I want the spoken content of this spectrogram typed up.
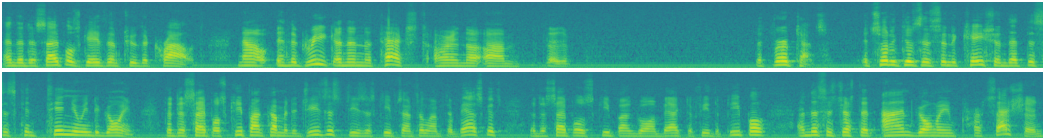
and the disciples gave them to the crowd. Now, in the Greek and in the text, or in the, um, the, the verb tense, it sort of gives this indication that this is continuing to going. The disciples keep on coming to Jesus. Jesus keeps on filling up their baskets. The disciples keep on going back to feed the people. And this is just an ongoing procession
